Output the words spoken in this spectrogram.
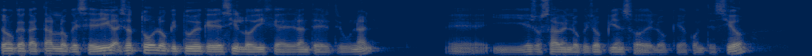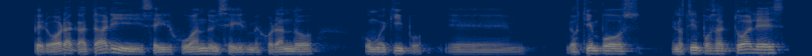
tengo que acatar lo que se diga. Yo todo lo que tuve que decir lo dije delante del tribunal eh, y ellos saben lo que yo pienso de lo que aconteció. Pero ahora acatar y seguir jugando y seguir mejorando como equipo. Eh, los tiempos, en los tiempos actuales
